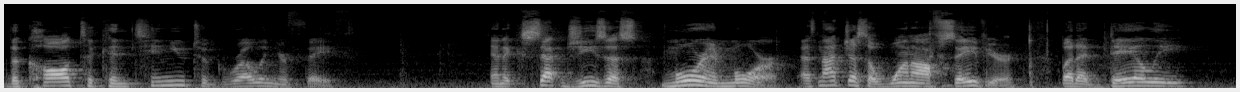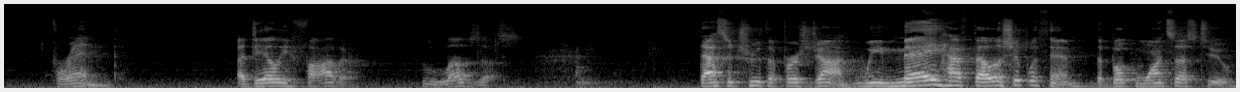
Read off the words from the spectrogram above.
the call to continue to grow in your faith and accept Jesus more and more as not just a one off Savior, but a daily friend, a daily Father who loves us. That's the truth of 1 John. We may have fellowship with Him, the book wants us to,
